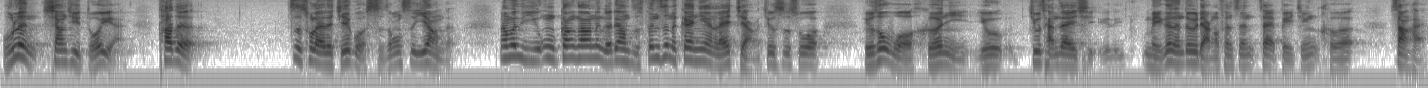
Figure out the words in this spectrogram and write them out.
无论相距多远，它的掷出来的结果始终是一样的。那么你用刚刚那个量子分身的概念来讲，就是说，比如说我和你有纠缠在一起，每个人都有两个分身，在北京和上海。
